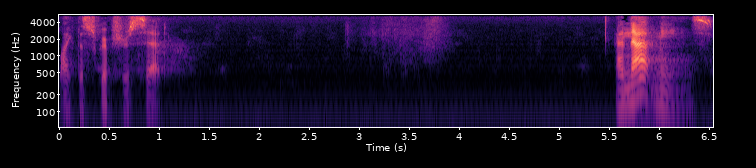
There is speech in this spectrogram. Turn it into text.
like the scriptures said. And that means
